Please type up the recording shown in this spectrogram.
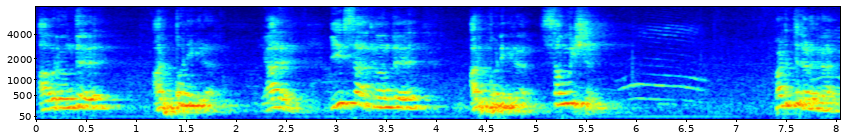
அவர் வந்து அர்ப்பணிக்கிறார். யாரு? ஈசாக்கு வந்து அர்ப்பணிக்கிறார். சம்மிஷன் படுத்து கிடக்குறாரு.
